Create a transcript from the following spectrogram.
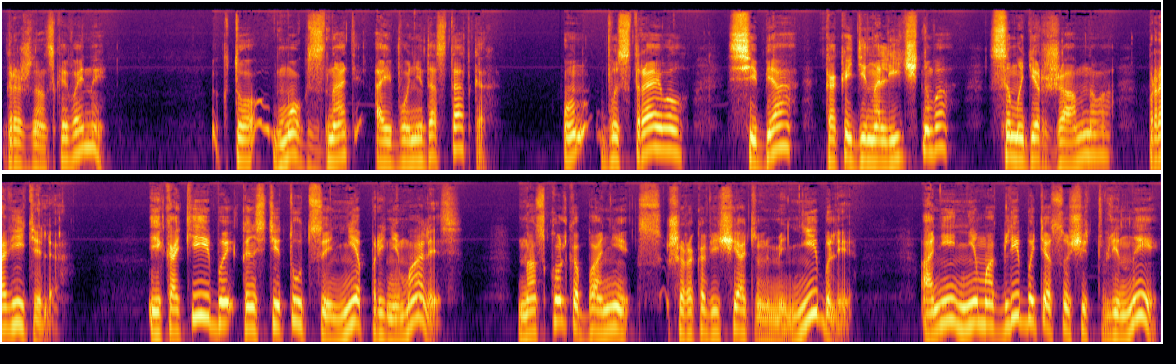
гражданской войны кто мог знать о его недостатках. Он выстраивал себя как единоличного, самодержавного правителя. И какие бы конституции не принимались, насколько бы они широковещательными ни были, они не могли быть осуществлены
